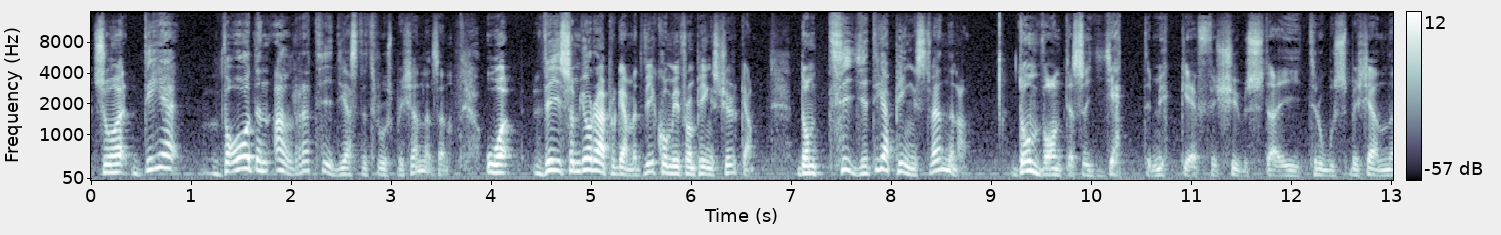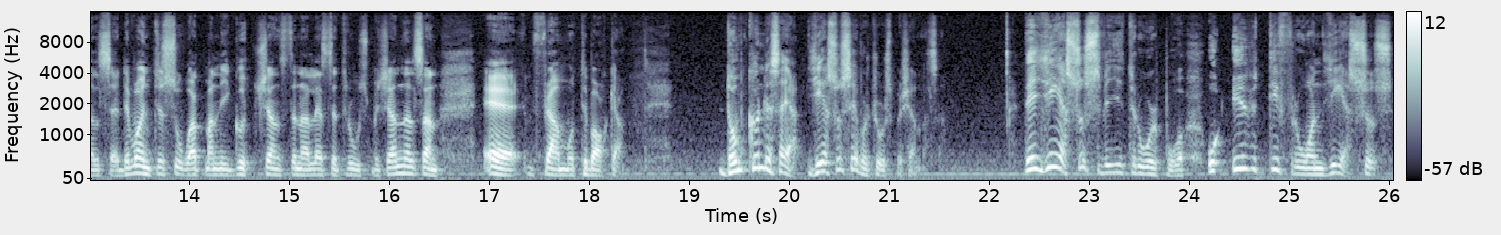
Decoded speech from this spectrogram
Så det var den allra tidigaste trosbekännelsen. Och vi som gör det här programmet, vi kommer ju från Pingstkyrkan. De tidiga pingstvännerna, de var inte så jättemycket förtjusta i trosbekännelser. Det var inte så att man i gudstjänsterna läste trosbekännelsen eh, fram och tillbaka. De kunde säga Jesus är vår trosbekännelse. Det är Jesus vi tror på och utifrån Jesus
